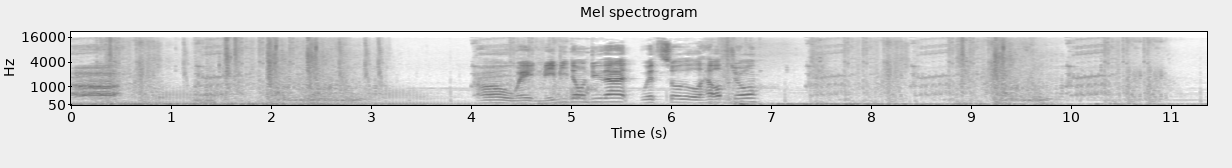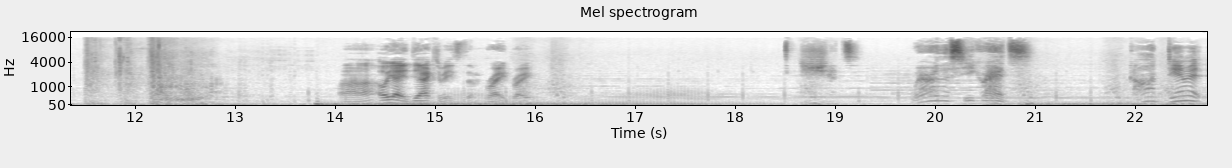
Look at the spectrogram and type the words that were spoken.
Oh. oh, wait, maybe don't do that with so little health, Joel? Uh-huh. Oh yeah, it deactivates them. Right, right. Shit. Where are the secrets? God damn it.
